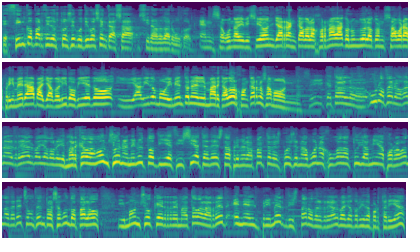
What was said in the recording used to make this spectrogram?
de cinco partidos consecutivos en casa sin anotar un gol. En segunda división ya ha arrancado la jornada con un duelo con sabor a primera, Valladolid-Oviedo y ha habido movimiento en el marcador, Juan Carlos Amón. Sí, ¿qué tal? 1-0 gana el Real Valladolid. Marcaba Moncho en el minuto 17 de esta primera parte después de una buena jugada tuya mía por la banda derecha, un centro al segundo palo y Moncho que remataba la red en el primer disparo del Real Valladolid a portería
